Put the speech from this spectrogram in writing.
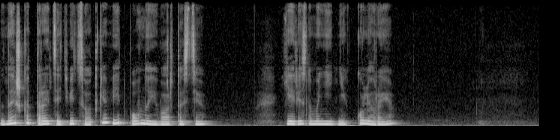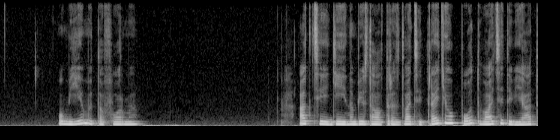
знижка 30% від повної вартості. Є різноманітні кольори, об'єми та форми. Акції дії на бюстгальтери з 23 по 29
